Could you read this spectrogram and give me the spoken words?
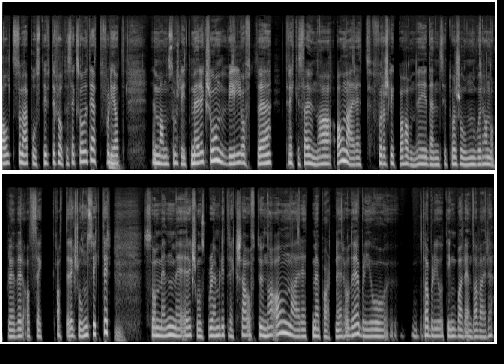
alt som er positivt i forhold til seksualitet. Fordi mm. at en mann som sliter med ereksjon, vil ofte trekke seg unna all nærhet for å slippe å havne i den situasjonen hvor han opplever at, at ereksjonen svikter. Mm. Så menn med ereksjonsproblemer de trekker seg ofte unna all nærhet med partner, og det blir jo da blir jo ting bare enda verre.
